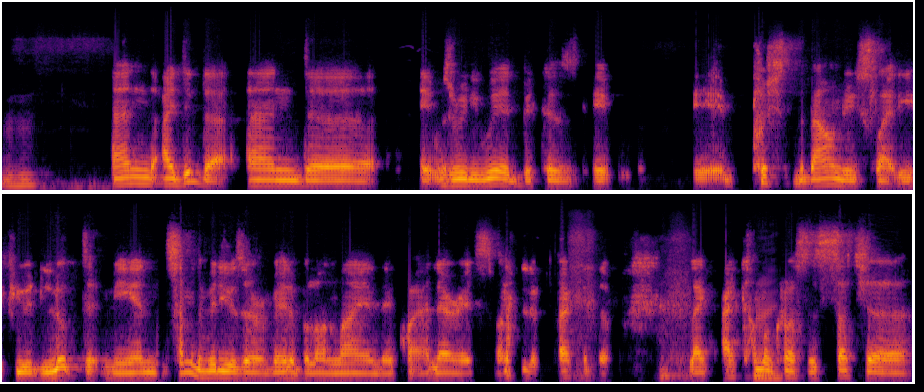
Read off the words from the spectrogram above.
Mm-hmm. And I did that, and uh, it was really weird because it it pushed the boundaries slightly. If you had looked at me, and some of the videos are available online, they're quite hilarious when I look back at them. Like I come right. across as such a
